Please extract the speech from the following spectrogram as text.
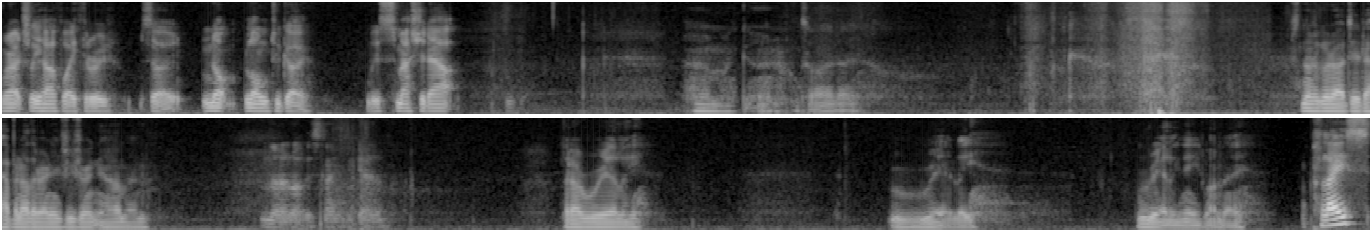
We're actually halfway through, so not long to go. We'll smash it out. Oh my god, I'm tired. Eh? It's not a good idea to have another energy drink now, man. No, not this time again. But I really, really, really need one, eh? Place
